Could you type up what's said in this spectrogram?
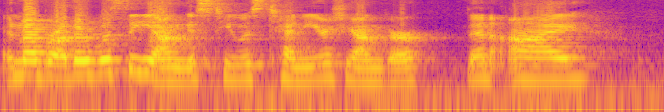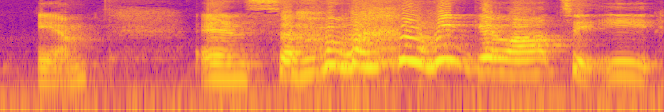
And my brother was the youngest. He was 10 years younger than I am. And so when we go out to eat,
